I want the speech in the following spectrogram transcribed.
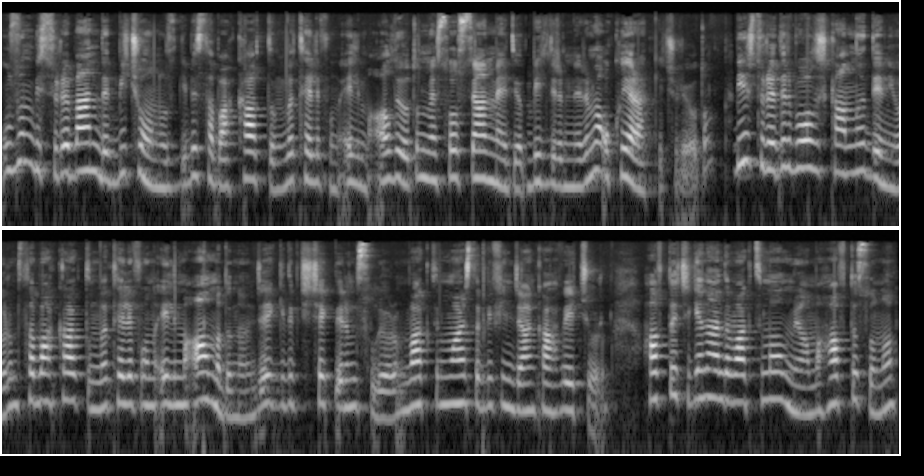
Uzun bir süre ben de birçoğunuz gibi sabah kalktığımda telefonu elime alıyordum ve sosyal medya bildirimlerimi okuyarak geçiriyordum. Bir süredir bu alışkanlığı deniyorum. Sabah kalktığımda telefonu elime almadan önce gidip çiçeklerimi suluyorum. Vaktim varsa bir fincan kahve içiyorum. Hafta içi genelde vaktim olmuyor ama hafta sonu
